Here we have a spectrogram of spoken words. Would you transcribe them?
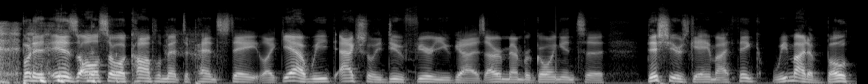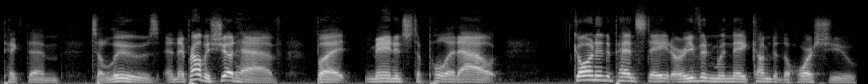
but it is also a compliment to Penn State. Like, yeah, we actually do fear you guys. I remember going into this year's game, I think we might have both picked them to lose, and they probably should have, but managed to pull it out. Going into Penn State, or even when they come to the horseshoe,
